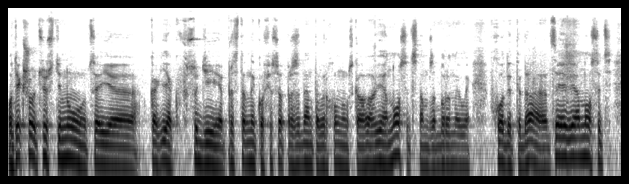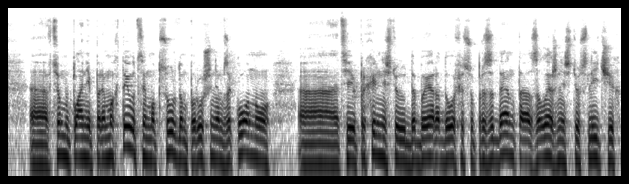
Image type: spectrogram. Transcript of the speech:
От якщо цю стіну, цей, е, як, в суді представник Офісу президента Верховному сказав, авіаносець там заборонили входити, да, цей авіаносець е, в цьому плані перемогти цим абсурдом, порушенням закону, цією прихильністю ДБР до Офісу президента, залежністю слідчих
